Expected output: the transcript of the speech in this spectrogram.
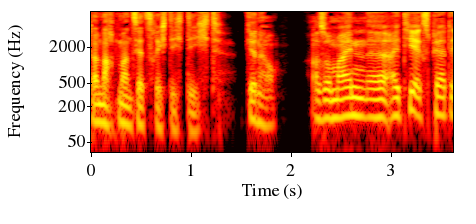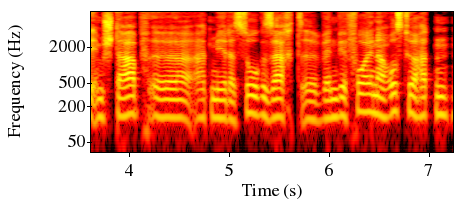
dann macht man es jetzt richtig dicht. Genau. Also mein äh, IT-Experte im Stab äh, hat mir das so gesagt, äh, wenn wir vorher eine Haustür hatten,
